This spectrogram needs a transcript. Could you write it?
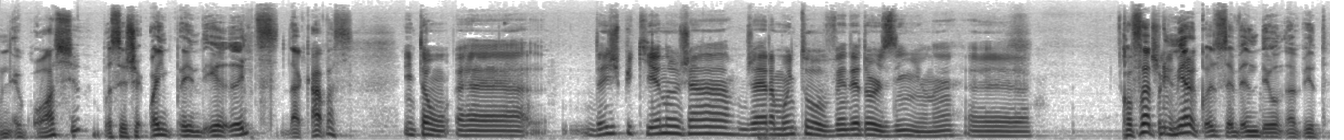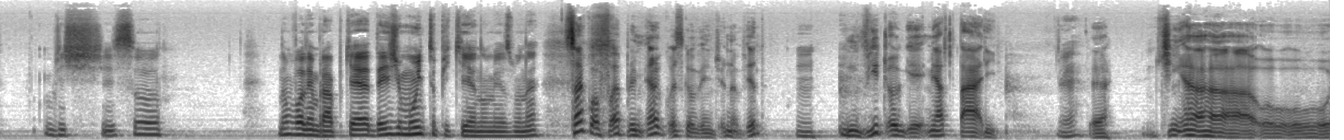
um negócio? Você chegou a empreender antes da Cavas? Então, é, desde pequeno já, já era muito vendedorzinho, né? É, Qual foi a Tinha- primeira coisa que você vendeu na vida? vixe, isso... Não vou lembrar, porque é desde muito pequeno mesmo, né? Sabe qual foi a primeira coisa que eu vendi na vida? Hum. Um videogame Atari. É? É. Tinha o,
